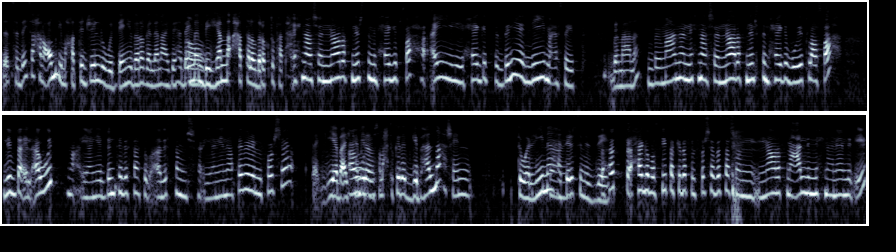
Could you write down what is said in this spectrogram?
تصدقي صح أنا عمري ما حطيت جل واداني الدرجه اللي أنا عايزاها. دايما آه. بيغمق حتى لو درجته فاتحة. إحنا عشان نعرف نرسم الحاجب صح أي حاجب في الدنيا ليه مقاسات. بمعنى؟ بمعنى إن إحنا عشان نعرف نرسم حاجب ويطلع صح نبدأ الأول. يعني البنت لسه هتبقى لسه مش يعني نعتبر الفرشة. طيب دي بقى الكاميرا لو سمحتوا كده تجيبها لنا عشان تورينا تمام. هترسم إزاي. تحط حاجة بسيطة كده في الفرشة بس عشان نعرف نعلم إحنا هنعمل إيه.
